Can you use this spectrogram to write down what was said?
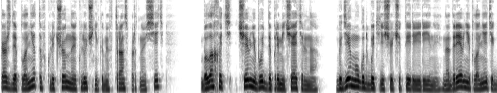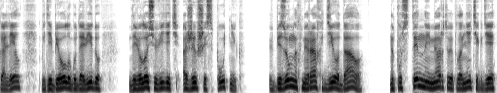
Каждая планета, включенная ключниками в транспортную сеть, была хоть чем-нибудь допримечательна. Где могут быть еще четыре Ирины? На древней планете Галел, где биологу Давиду довелось увидеть оживший спутник. В безумных мирах Дио-Дао, на пустынной мертвой планете, где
